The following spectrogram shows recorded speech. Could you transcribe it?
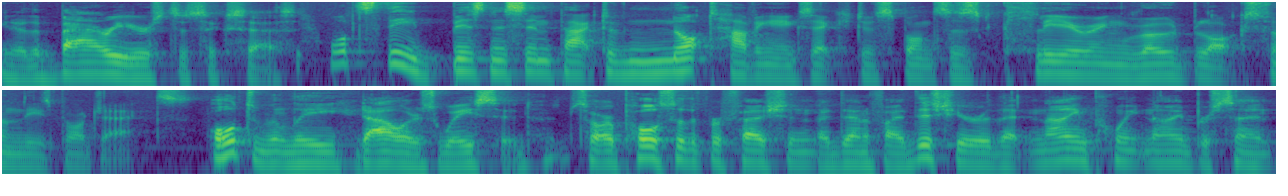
you know, the barriers to success. What's the business impact of not having executive sponsors clearing roadblocks from these projects? Ultimately, dollars wasted. So our Pulse of the Profession identified this year that 9.9%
